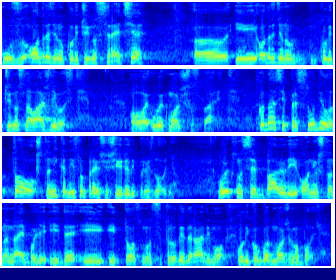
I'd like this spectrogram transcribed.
uz određenu količinu sreće e, i određenu količinu snalažljivosti ovaj, uvek možeš ostvariti. Kod nas je presudilo to što nikad nismo previše širili proizvodnju. Uvijek smo se bavili onim što na najbolje ide i, i to smo se trudili da radimo koliko god možemo bolje.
